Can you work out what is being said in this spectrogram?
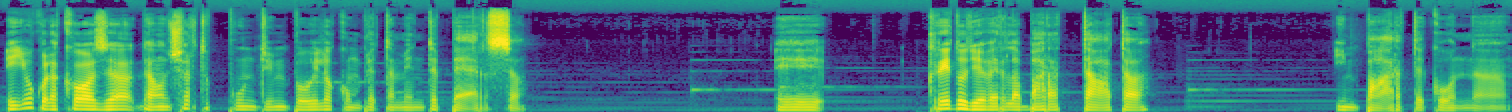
E io quella cosa da un certo punto in poi l'ho completamente persa. E credo di averla barattata in parte con,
